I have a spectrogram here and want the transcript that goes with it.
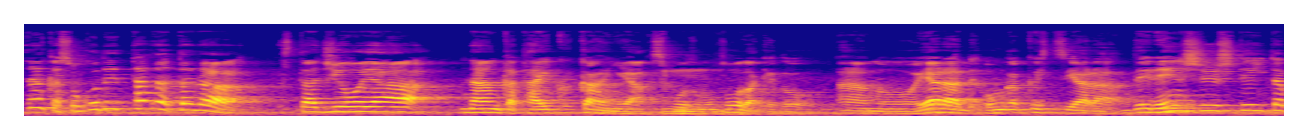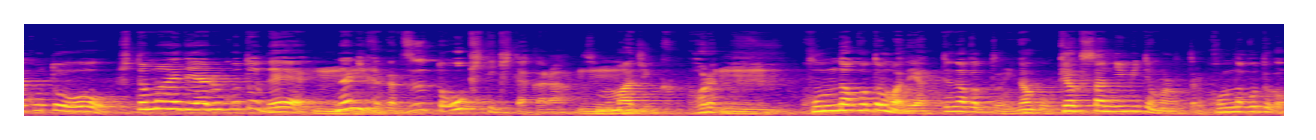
なんかそこでただただスタジオやなんか体育館やスポーツもそうだけど、あのやらで音楽室やらで練習していたことを人前でやることでうん。何かがずっと起きてきたから、うん。そのマジック。あれ、うん。こんなことまでやってなかったのになんかお客さんに見てもらったらこんなことが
